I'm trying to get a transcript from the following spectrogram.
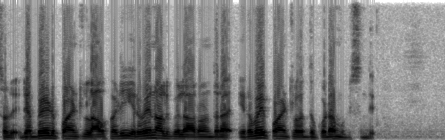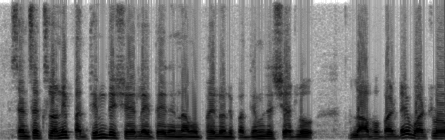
సారీ డెబ్బై ఏడు పాయింట్లు లాభపడి ఇరవై నాలుగు వేల ఆరు వందల ఇరవై పాయింట్ల వద్ద కూడా ముగిసింది. సెన్సెక్స్లోని పద్దెనిమిది షేర్లు అయితే నిన్న ముప్పైలోని పద్దెనిమిది షేర్లు లాభపడ్డాయి. వాటిలో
